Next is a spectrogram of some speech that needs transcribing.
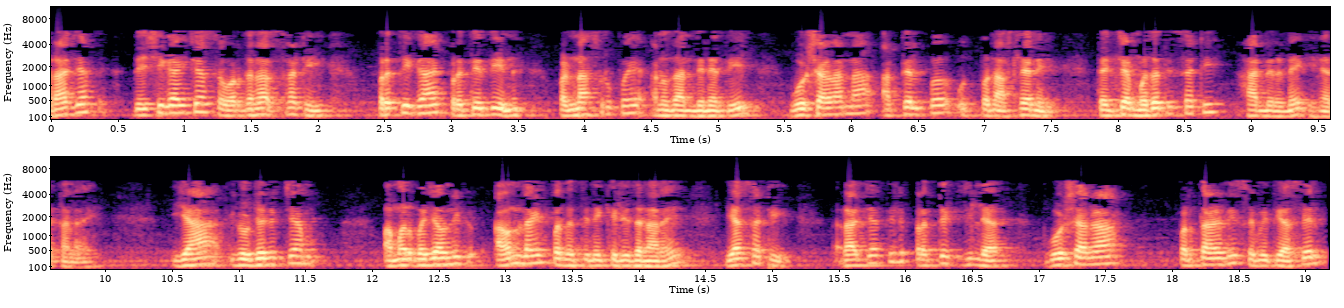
राज्यात देशी गायीच्या संवर्धनासाठी प्रति गाय प्रतिदिन पन्नास रुपये अनुदान देण्यात येईल. गोशाळांना अत्यल्प उत्पन्न असल्याने त्यांच्या मदतीसाठी हा निर्णय घेण्यात आला आहे. या योजनेच्या अंमलबजावणी ऑनलाईन पद्धतीने केली जाणार आहे. यासाठी राज्यातील प्रत्येक जिल्ह्यात गोशाळा पडताळणी समिती असेल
